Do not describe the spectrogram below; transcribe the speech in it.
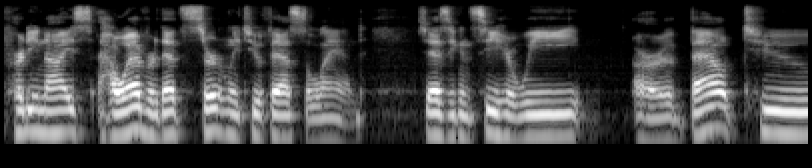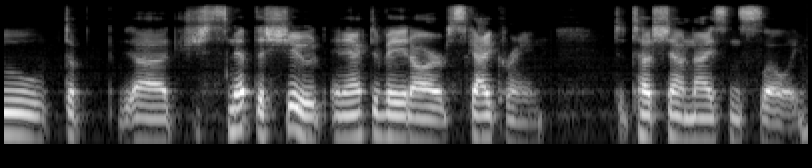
pretty nice. However, that's certainly too fast to land. So as you can see here, we are about to uh, snip the chute and activate our sky crane to touch down nice and slowly.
